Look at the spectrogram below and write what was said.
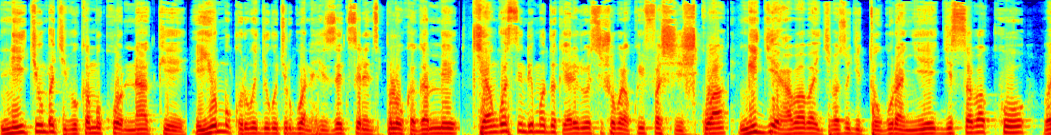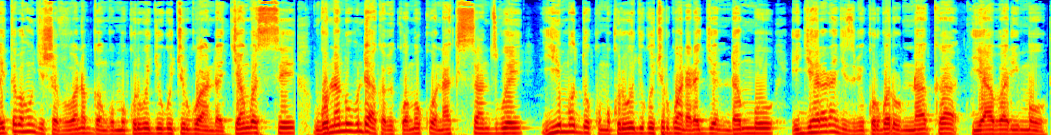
ni icyumba kibikamo konake iyo umukuru w'igihugu cy'u rwanda his excellence paul kagame cyangwa se indi modoka iyo ari yose ishobora kwifashishwa nk'igihe haba habaye ikibazo gitunguranye gisaba ko bahita bahungisha vuba banavuga ngo umukuru w'igihugu cy'u rwanda cyangwa se ngo na n'ubundi hakabikwamo konake isanzwe y'imodoka umukuru w'igihugu cy'u rwanda aragendamo igihe ararangiza ibikorwa runaka yaba arimo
